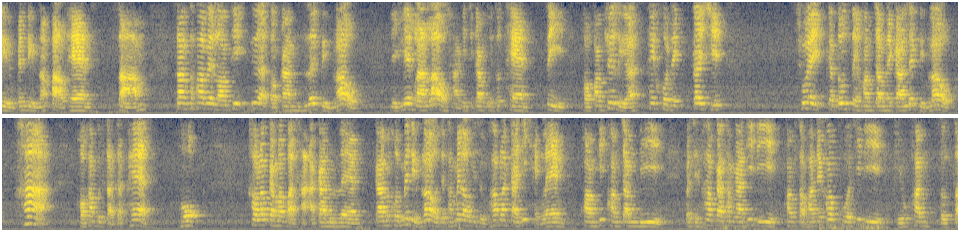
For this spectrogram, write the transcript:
ดื่มเป็นดื่มน้ำเปล่าแทน 3. สร้างสภาพแวดล้อมที่เอื้อต่อการเลิกดื่มเหล้าหลีกเลี่ยงร้านเหล้าหากิจกรรมอื่นทดแทน 4. ขอความช่วยเหลือให้คนในใกล้ชิด ช่วยกระตุ้นเตือนความจำในการเลิกดื่มเหล้า 5. ขอคำปรึกษาจากแพทย์ 6. เข้ารับการบำบัดหาอาการรุนแรง การเป็นคนไม่ดื่มเหล้าจะทำให้เรามีสุขภาพร่างกายที่แข็งแรง ความคิดความจำดี ประสิทธิภาพการทำงานที่ดี ความสัมพันธ์ในครอบครัวที่ดี ผิวพรรณสดใส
